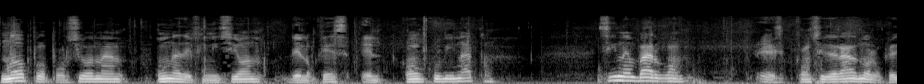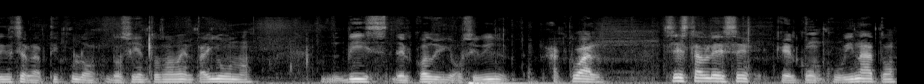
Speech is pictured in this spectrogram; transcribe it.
no proporcionan una definición de lo que es el concubinato. Sin embargo, considerando lo que dice el artículo 291 bis del Código Civil actual, se establece que el concubinato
